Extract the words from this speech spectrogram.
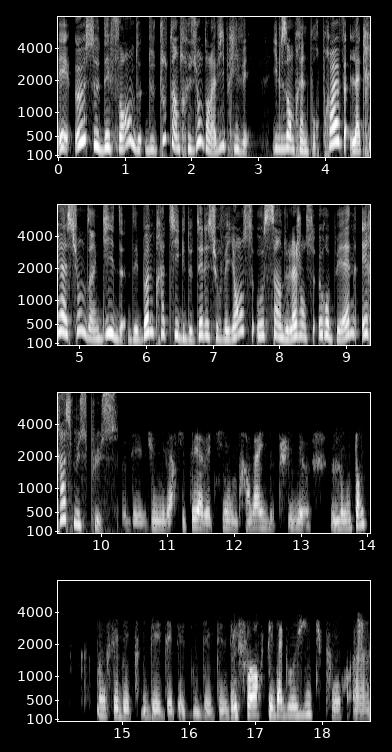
et eux se défendent de toute intrusion dans la vie privée. Ils en prennent pour preuve la création d'un guide des bonnes pratiques de télésurveillance au sein de l'agence européenne Erasmus. Des universités avec qui on travaille depuis euh, longtemps on fait des, des, des, des, efforts pédagogiques pour euh,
